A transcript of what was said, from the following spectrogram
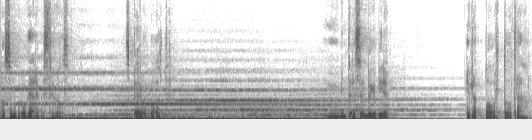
Possono provocare queste cose. Spero a volte. Mi interesserebbe capire il rapporto tra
